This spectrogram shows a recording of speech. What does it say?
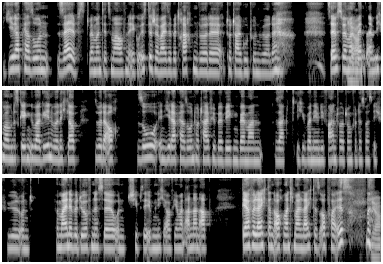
jeder Person selbst, wenn man's jetzt mal auf 'ne egoistische Weise betrachten würde, total guttun würde. Selbst wenn man Ja. wenn's einem nicht mal um das Gegenüber gehen würde. Ich glaube, es würde auch so in jeder Person total viel bewegen, wenn man sagt: „Ich übernehme die Verantwortung für das, was ich fühle und für meine Bedürfnisse und schiebe sie eben nicht auf jemand anderen ab“, der vielleicht dann auch manchmal 'n leichtes Opfer ist Ja,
